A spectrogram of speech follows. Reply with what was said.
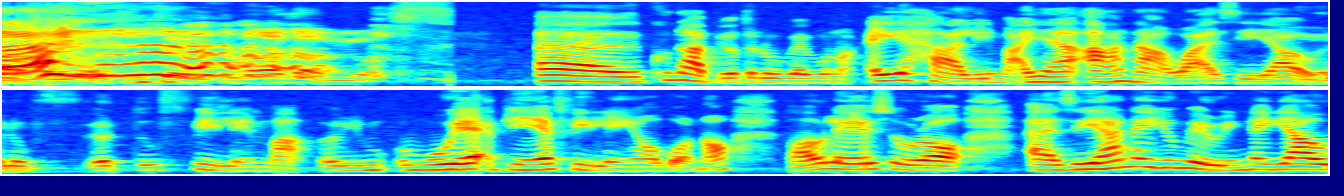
လားဒီကျတနာကြပြီးတော့ အဲခုနပြောသလိုပဲပေါ့နော်အဲ့ဒီဟာလေးမှာအရန်အားနာဝါစီရောက်အဲ့လိုသူ feeling မှာမိုးရဲ့အပြင်ရဲ့ feeling ရောပေါ့နော်ဘာလို့လဲဆိုတော့အဲဇီယာနဲ့ယူမေရီနှစ်ယောက်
